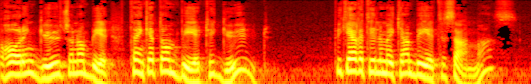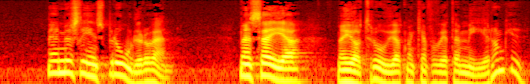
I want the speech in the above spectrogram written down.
har en Gud som de ber. Tänk att de ber till Gud. Vi kanske till och med kan be tillsammans med en muslimsk broder och vän. Men säga, men jag tror ju att man kan få veta mer om Gud.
